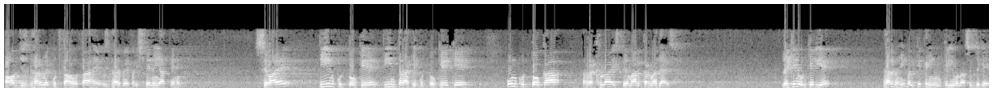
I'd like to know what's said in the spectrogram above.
اور جس گھر میں کتا ہوتا ہے، اس گھر میں فرشتے نہیں آتے ہیں۔ سوائے تین کتوں کے، تین طرح کے کتوں کے کہ ان کتوں کا رکھنا استعمال کرنا جائز ہے۔ لیکن ان کے لیے گھر نہیں، بلکہ کہیں ان کے لیے مناسب جگہ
